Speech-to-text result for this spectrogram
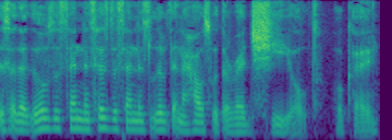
they said that those descendants, his descendants, lived in a house with a red shield. Okay.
